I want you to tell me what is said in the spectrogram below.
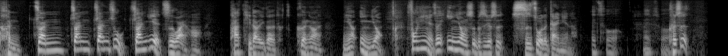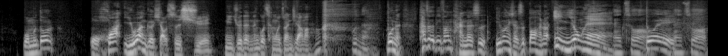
很专专专注专业之外，哈，他提到一个更重要的，你要应用。风清姐，这个应用是不是就是实做的概念呢？没错，没错。可是我们都。我花一万个小时学，你觉得能够成为专家吗？不能，不能。他这个地方谈的是一万个小时，包含到应用，哎，没错，对，没错。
